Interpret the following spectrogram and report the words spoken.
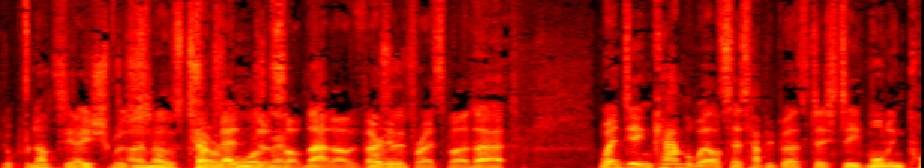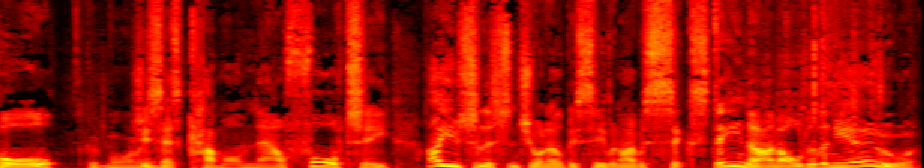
Your pronunciation was I know, it's terrible, tremendous on that. I was very Was impressed by that. Wendy in Camberwell says, Happy birthday, Steve. Morning, Paul. Good morning. She says, Come on now, 40. I used to listen to you on LBC when I was 16 and I'm older than you.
